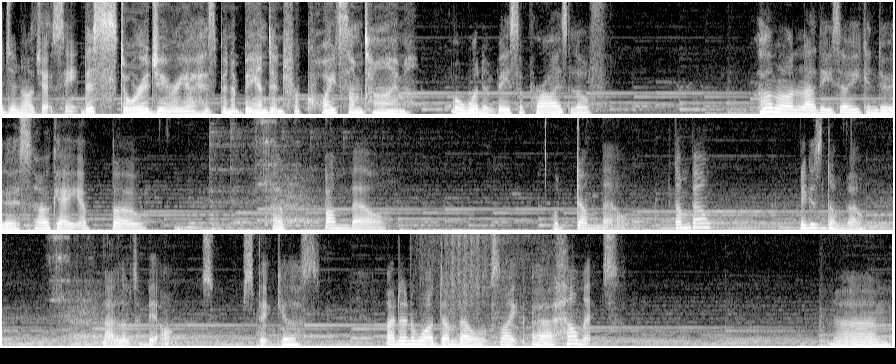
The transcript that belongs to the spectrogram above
Hidden object scene. This storage area has been abandoned for quite some time. I wouldn't be surprised, love. Come on, laddie, so you can do this. Okay, a bow. A bumbbell. Or dumbbell. Dumbbell? I think it's a dumbbell. That looked a bit conspicuous. I don't know what a dumbbell looks like. A helmet. Um,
